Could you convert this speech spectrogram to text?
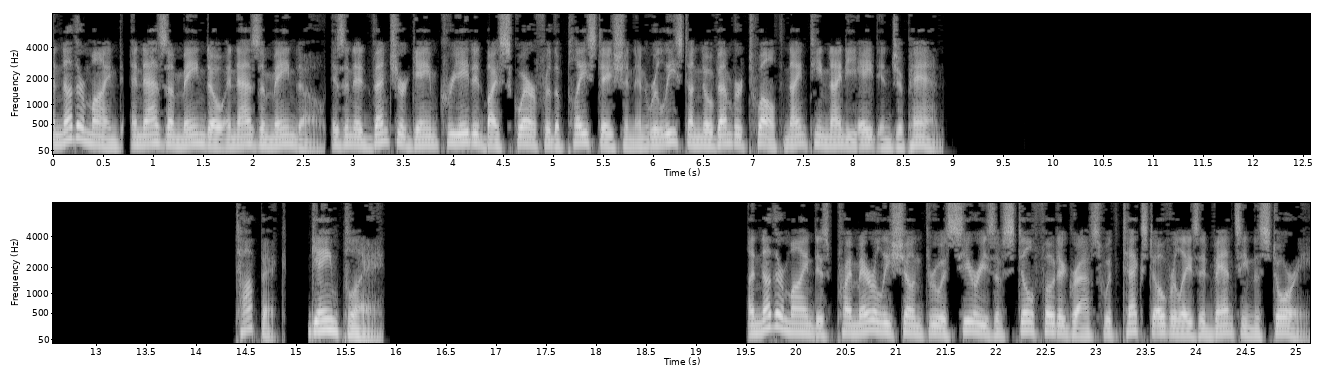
Another Mind, Anaza Maindo Anaza Maindo is an adventure game created by Square for the PlayStation and released on November 12, 1998 in Japan. Gameplay Another Mind is primarily shown through a series of still photographs with text overlays advancing the story.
